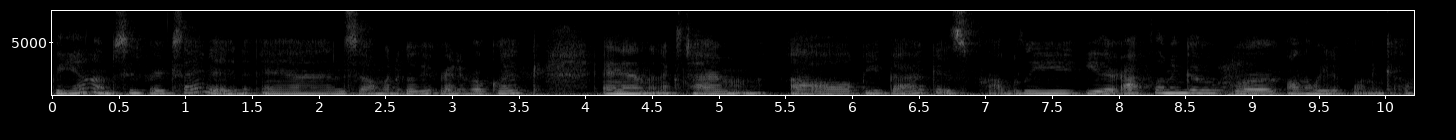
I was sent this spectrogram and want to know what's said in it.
but yeah, I'm super excited. And so I'm gonna go get ready real quick. And the next time I'll be back is probably either at Flamingo or on the way to Flamingo.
